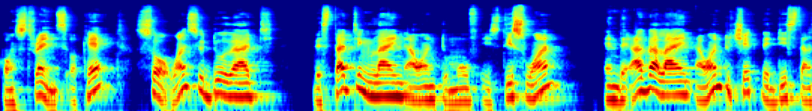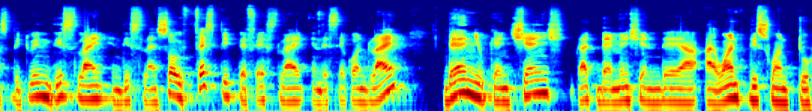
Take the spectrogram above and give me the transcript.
constraints, okay? So once you do that, the starting line I want to move is this one. And the other line, I want to check the distance between this line and this line. So first pick the first line and the second line. Then you can change that dimension there. I want this one to,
